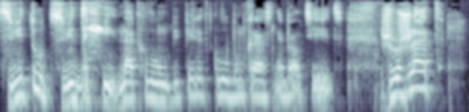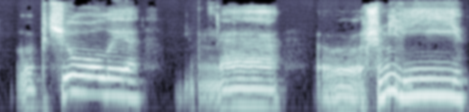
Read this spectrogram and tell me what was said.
Цветут цветы на клумбе перед клубом «Красный Балтиец». Жужжат э, пчелы, э, шмели.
